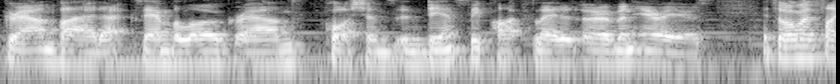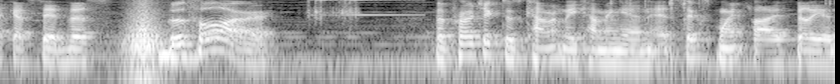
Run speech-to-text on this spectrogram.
ground viaducts and below ground portions in densely populated urban areas. It's almost like I've said this before. The project is currently coming in at $6.5 billion,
